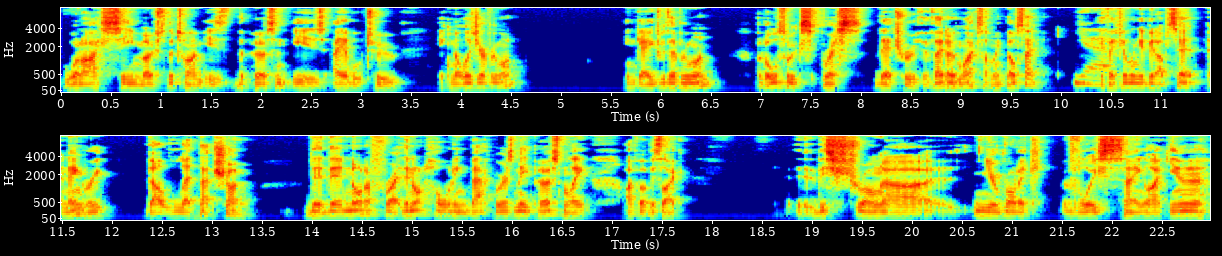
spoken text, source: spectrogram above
What I see most of the time is the person is able to acknowledge everyone, engage with everyone, but also express their truth. If they don't like something, they'll say it. Yeah. If they're feeling a bit upset and angry, they'll let that show. They're they're not afraid. They're not holding back. Whereas me personally, I've got this like this strong uh, neurotic voice saying like, yeah,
